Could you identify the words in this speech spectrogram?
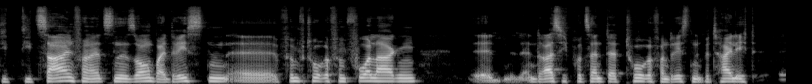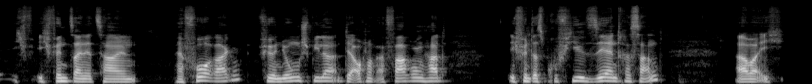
die, die Zahlen von der letzten Saison bei Dresden, äh, fünf Tore, fünf Vorlagen, äh, 30 Prozent der Tore von Dresden beteiligt. Ich, ich finde seine Zahlen hervorragend für einen jungen Spieler, der auch noch Erfahrung hat ich finde das Profil sehr interessant, aber ich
